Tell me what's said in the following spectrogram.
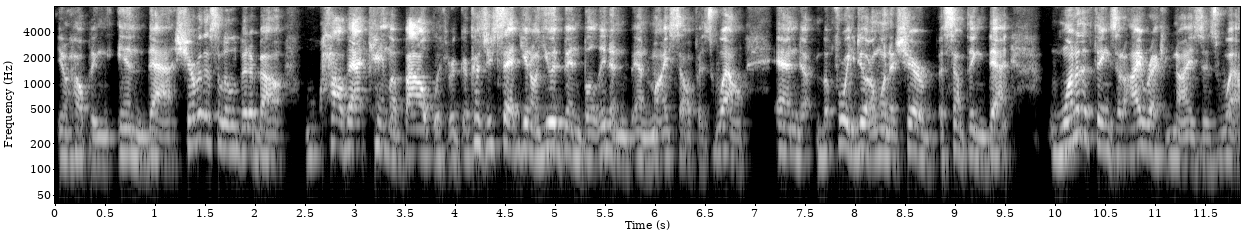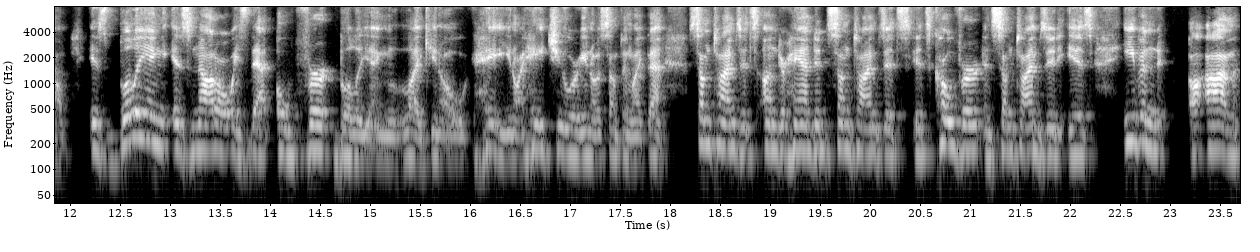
you know helping in that share with us a little bit about how that came about with regard because you said you know you had been bullied and, and myself as well and before you do i want to share something that one of the things that I recognize as well is bullying is not always that overt bullying, like, you know, hey, you know, I hate you or, you know, something like that. Sometimes it's underhanded, sometimes it's it's covert, and sometimes it is even uh, um,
